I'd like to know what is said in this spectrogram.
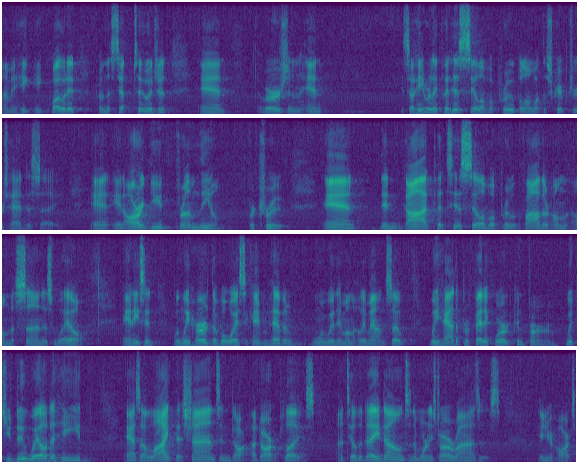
I mean, he, he quoted from the Septuagint and version, and so he really put his seal of approval on what the scriptures had to say and, and argued from them for truth. And then God puts his seal of approval, the Father, on, on the Son as well. And he said, when we heard the voice that came from heaven when we were with him on the holy mountain. So we have the prophetic word confirmed, which you do well to heed as a light that shines in dark, a dark place until the day dawns and the morning star arises in your hearts.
